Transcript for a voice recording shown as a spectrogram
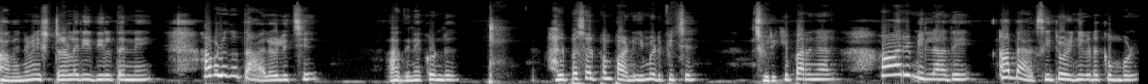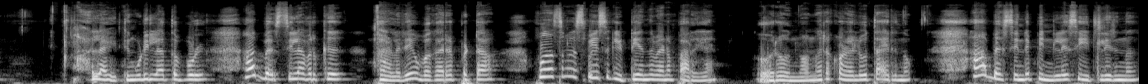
അവനും ഇഷ്ടമുള്ള രീതിയിൽ തന്നെ അവളൊന്ന് താലോലിച്ച് അതിനെ കൊണ്ട് അല്പസ്വല്പം പണിയും എടുപ്പിച്ച് ചുരുക്കി പറഞ്ഞാൽ ആരുമില്ലാതെ ആ ബാക്ക് സീറ്റ് ഒഴിഞ്ഞു കിടക്കുമ്പോൾ ആ ലൈറ്റും കൂടി ഇല്ലാത്തപ്പോൾ ആ ബസ്സിൽ അവർക്ക് വളരെ ഉപകാരപ്പെട്ട പേഴ്സണൽ സ്പേസ് കിട്ടിയെന്ന് വേണം പറയാൻ. ഒരു ഒന്നൊന്നര കുഴലൂത്തായിരുന്നു. ആ ബസ്സിന്റെ പിന്നിലെ സീറ്റിലിരുന്ന്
